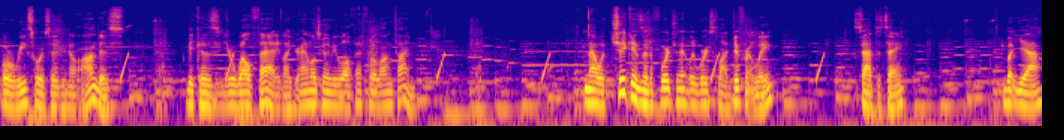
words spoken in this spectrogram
or resources, you know, on this. Because you're well fed. Like, your animal's going to be well fed for a long time. Now, with chickens, it unfortunately works a lot differently. Sad to say. But yeah.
